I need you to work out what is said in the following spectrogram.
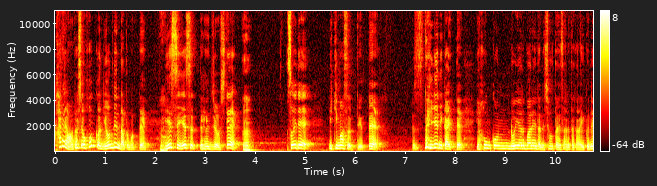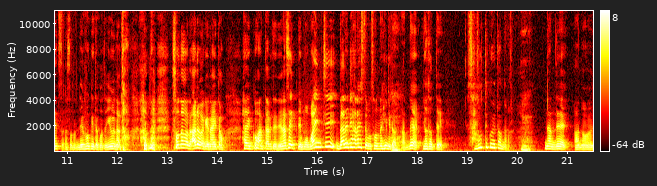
彼は私を香港に呼んでんだ」と思って「イエスイエス」って返事をして。うん。それで行きますって言ってそし て家に帰って「いや香港ロイヤルバレエ団に招待されたから行くね」っつったらその寝ぼけたこと言うなと。そんなことあるわけないと。早くご飯食べて寝なさいってもう毎日誰に話してもそんな日々だったんで、いやだって誘ってくれたんだから。なんであの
